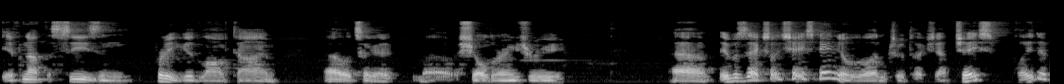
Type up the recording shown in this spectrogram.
if not the season, pretty good long time. Uh, looks like a uh, shoulder injury. Uh, it was actually Chase Daniel who led him to a touchdown. Chase played a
